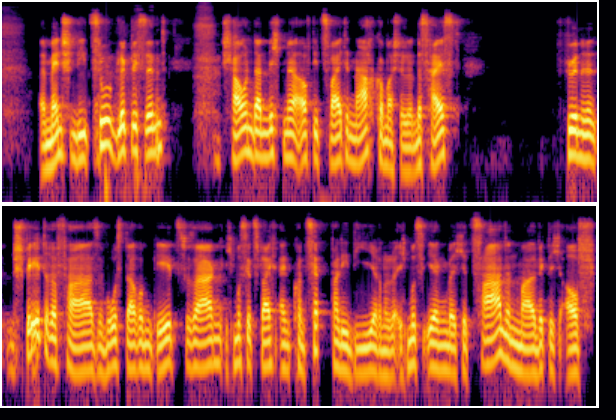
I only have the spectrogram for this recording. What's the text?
Weil Menschen, die zu glücklich sind, schauen dann nicht mehr auf die zweite Nachkommastelle. Und das heißt, für eine spätere Phase, wo es darum geht zu sagen, ich muss jetzt vielleicht ein Konzept validieren oder ich muss irgendwelche Zahlen mal wirklich auf,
